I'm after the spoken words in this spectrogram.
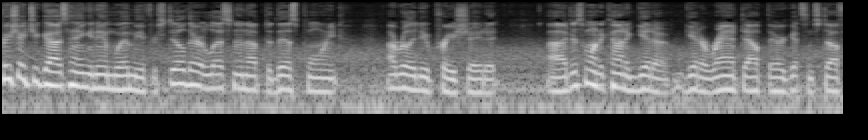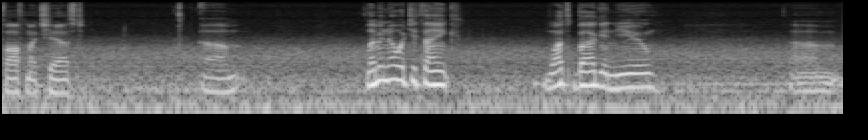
Appreciate you guys hanging in with me. If you're still there listening up to this point, I really do appreciate it. I uh, just want to kind of get a get a rant out there, get some stuff off my chest. Um, let me know what you think. What's bugging you? Um,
